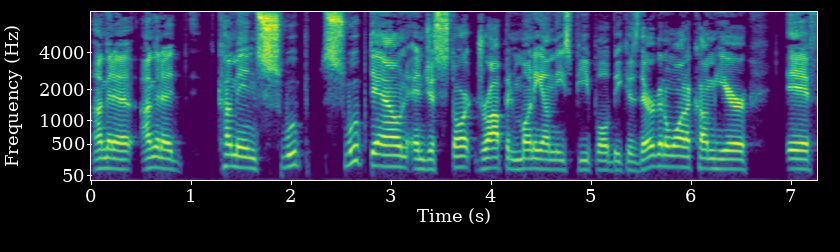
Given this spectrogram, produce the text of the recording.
I'm gonna I'm gonna come in swoop swoop down and just start dropping money on these people because they're gonna want to come here if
